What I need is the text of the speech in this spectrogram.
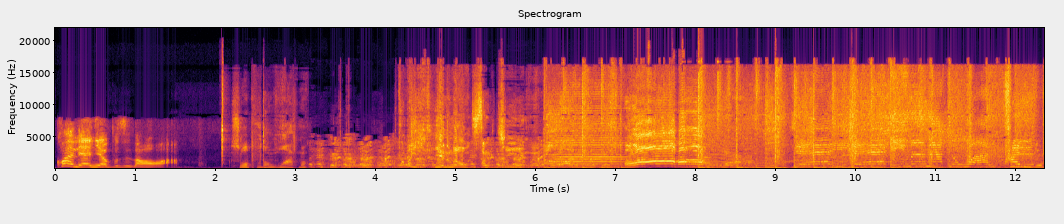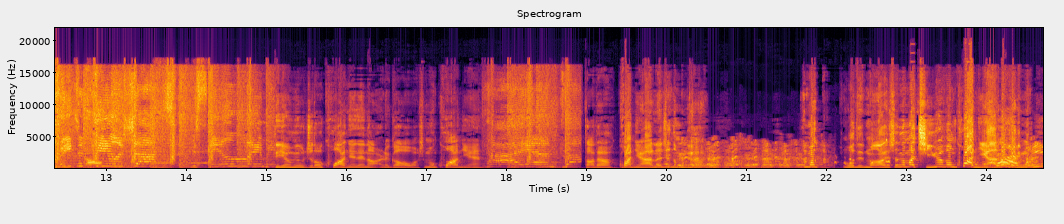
跨年你也不知道啊？说普通话，他妈这么一天他妈让我生气我啊！底下有没有知道跨年在哪儿的？告诉我，什么跨年？咋的？跨年了？这怎么的？他妈，我的妈呀！是他妈七月份跨年了！我的妈！变，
